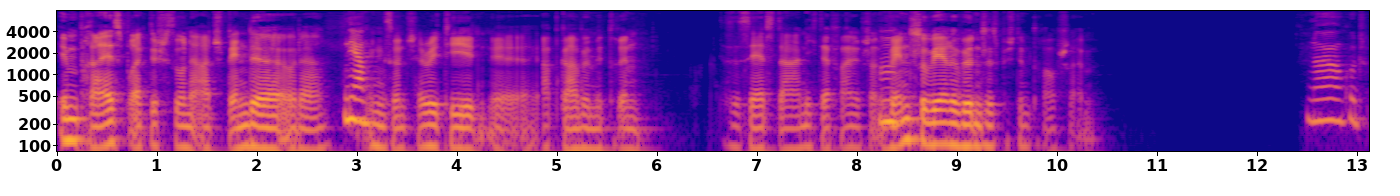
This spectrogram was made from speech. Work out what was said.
im Preis praktisch so eine Art Spende oder Ja. irgend so ein Charity-Abgabe mit drin. Das ist ja jetzt da nicht der Fall schon. Mhm. Wenn es so wäre, würden sie es bestimmt draufschreiben. Naja, gut.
